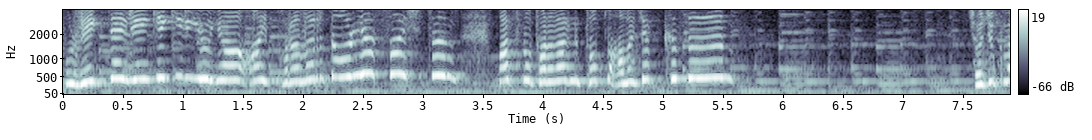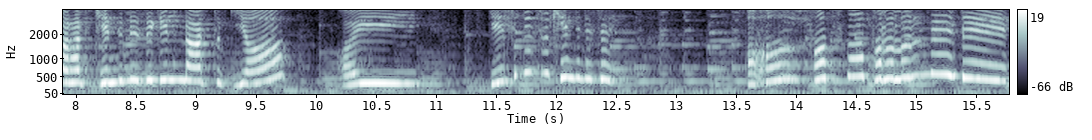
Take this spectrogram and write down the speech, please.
bu renkten renge giriyor ya. Ay paraları da oraya saçtın. Fatma paralarını topla alacak kızım. Çocuklar hadi kendinize gelin artık ya. Ay geldiniz mi kendinize? Aa Fatma paraların nerede?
